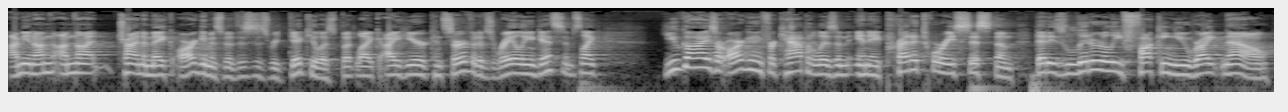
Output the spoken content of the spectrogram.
I mean, I'm I'm not trying to make arguments, but this is ridiculous. But like, I hear conservatives railing against him. It's like, you guys are arguing for capitalism in a predatory system that is literally fucking you right now,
